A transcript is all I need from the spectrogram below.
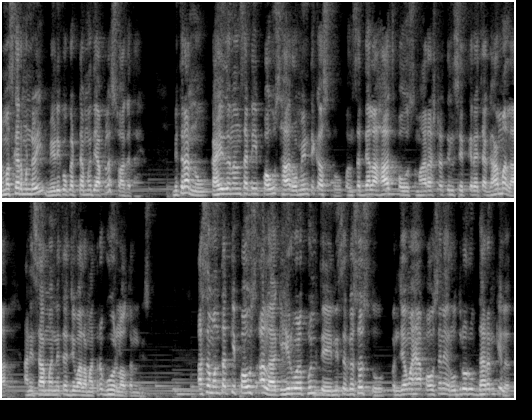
नमस्कार मंडळी मेडिको कट्ट्यामध्ये आपलं स्वागत आहे. मित्रांनो काही जणांसाठी पाऊस हा रोमॅन्टिक असतो पण सध्याला हाच पाऊस महाराष्ट्रातील शेतकऱ्याच्या घामाला आणि सामान्याच्या जीवाला मात्र घोर लावताना दिसतो. असं म्हणतात की पाऊस आला की हिरवळ फुलते निसर्ग सजतो पण जेव्हा ह्या पावसाने रुद्र रूप धारण केलं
